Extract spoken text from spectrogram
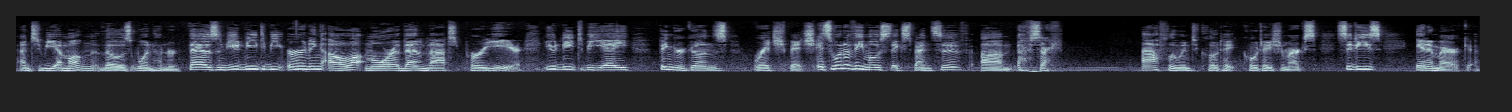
And to be among those 100,000, you'd need to be earning a lot more than that per year. You'd need to be a finger guns rich bitch. It's one of the most expensive, um, sorry, affluent quota- quotation marks cities in America.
